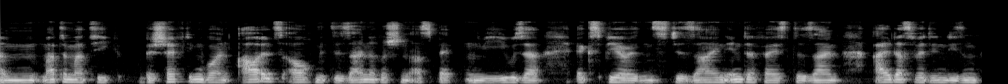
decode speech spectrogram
ähm, Mathematik beschäftigen wollen, als auch mit designerischen Aspekten wie User Experience Design, Interface Design. All das wird in diesem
